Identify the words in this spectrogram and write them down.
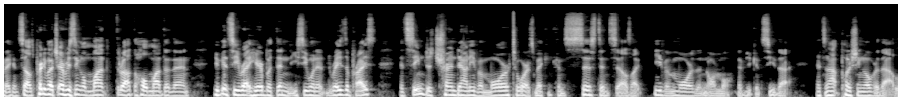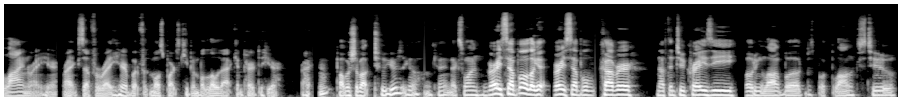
making sales pretty much every single month throughout the whole month, and then you can see right here. But then you see when it raised the price, it seemed to trend down even more to where it's making consistent sales, like even more than normal. If you can see that it's not pushing over that line right here, right? Except for right here, but for the most part, it's keeping below that compared to here. Right, published about two years ago. Okay, next one. Very simple. Look at very simple cover Nothing too crazy. Voting logbook. This book belongs to.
